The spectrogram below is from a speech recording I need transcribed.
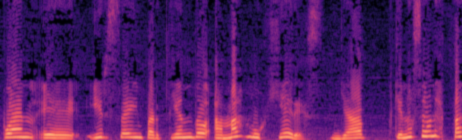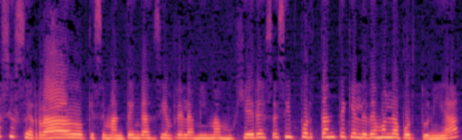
puedan eh, irse impartiendo a más mujeres, ya que no sea un espacio cerrado, que se mantengan siempre las mismas mujeres, es importante que le demos la oportunidad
